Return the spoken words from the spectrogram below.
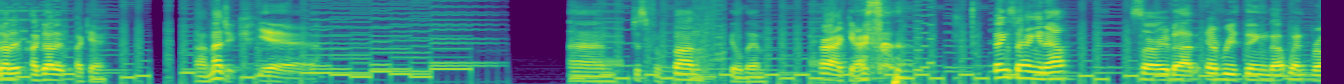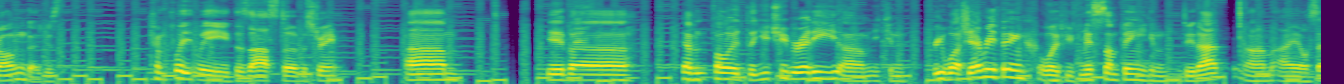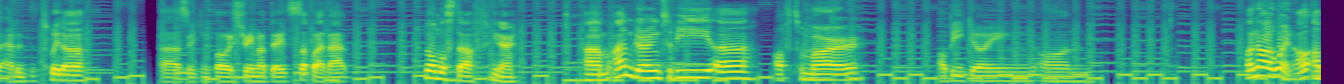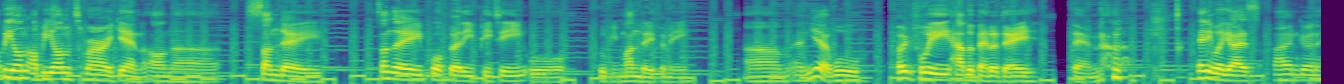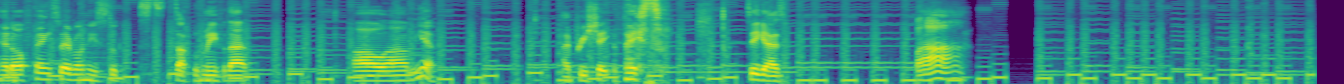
Got it, I got it, okay. Uh, magic, yeah. And just for fun. Kill them. Alright, guys. Thanks for hanging out. Sorry about everything that went wrong. That just completely disaster of a stream. Um, if uh, you haven't followed the YouTube already, um, you can rewatch everything, or if you've missed something, you can do that. Um, I also added the Twitter, uh, so you can follow stream updates, stuff like that. Normal stuff, you know. Um, I'm going to be uh, off tomorrow. I'll be going on. Oh no, I won't. I'll, I'll be on. I'll be on tomorrow again on uh, Sunday, Sunday 4:30 PT, or it'll be Monday for me. Um, and yeah, we'll hopefully have a better day then. anyway, guys, I'm going to head off. Thanks for everyone who's stuck stuck with me for that. I'll um, yeah. I appreciate your face. See you guys. Bye.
